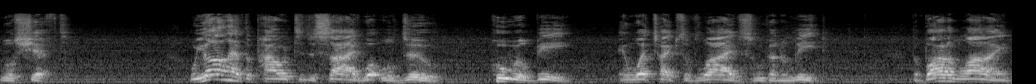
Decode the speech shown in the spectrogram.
will shift. We all have the power to decide what we'll do, who we'll be, and what types of lives we're going to lead. The bottom line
